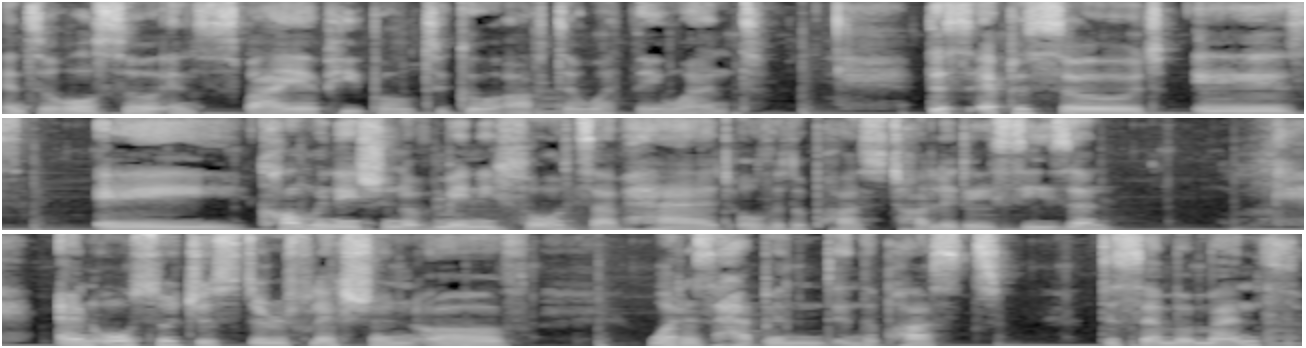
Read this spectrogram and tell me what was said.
and to also inspire people to go after what they want. This episode is a culmination of many thoughts I've had over the past holiday season, and also just a reflection of what has happened in the past December month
